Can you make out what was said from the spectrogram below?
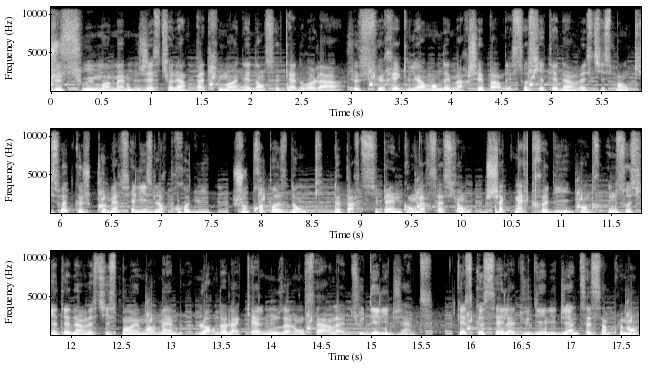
Je suis moi-même gestionnaire de patrimoine et dans ce cadre-là, je suis régulièrement démarché par des sociétés d'investissement qui souhaitent que je commercialise leurs produits. Je vous propose donc de participer à une conversation chaque mercredi entre une société d'investissement et moi-même, lors de laquelle nous allons faire la due diligence. Qu'est-ce que c'est la due diligence? C'est simplement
